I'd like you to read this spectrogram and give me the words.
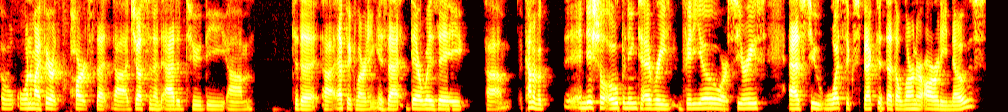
one of my favorite parts that uh, Justin had added to the um, to the uh, Epic Learning is that there was a um, kind of a initial opening to every video or series as to what's expected that the learner already knows.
